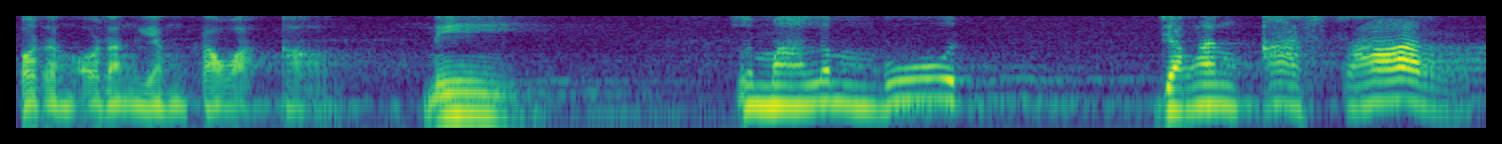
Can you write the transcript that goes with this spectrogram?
orang-orang yang tawakal. Nih, lemah lembut. Jangan kasar.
